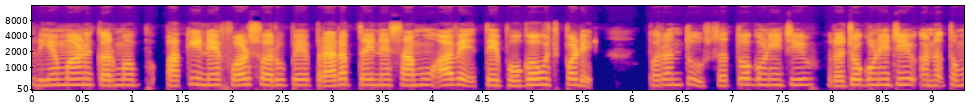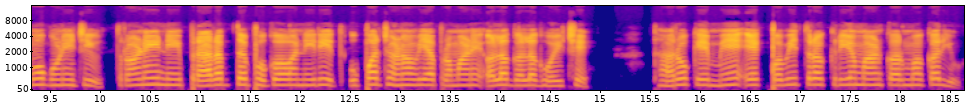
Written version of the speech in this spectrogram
ક્રિયમાણ કર્મ પાકીને ફળ સ્વરૂપે પ્રારબ્ધ થઈને સામું આવે તે ભોગવવું જ પડે. પરંતુ સત્વગુણી જીવ રજોગુણી જીવ અને તમોગુણી જીવ ત્રણેયની પ્રારબ્ધ ભોગવવાની રીત ઉપર જણાવ્યા પ્રમાણે અલગ અલગ હોય છે. ધારો કે મેં એક પવિત્ર ક્રિયમાણ કર્મ કર્યું,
